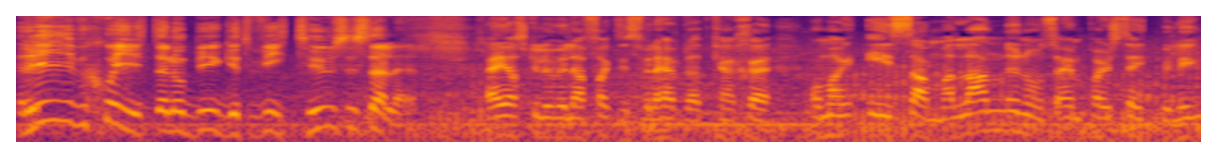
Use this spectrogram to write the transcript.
Riv skiten och bygg ett vitt hus istället. Nej, jag skulle vilja, faktiskt vilja hävda att kanske om man är i samma land någon så Empire State Building,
